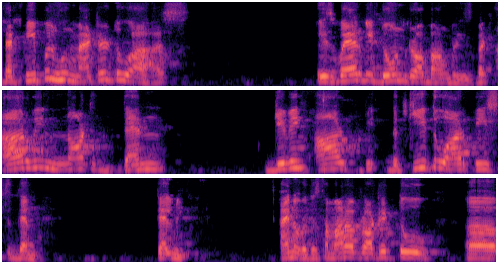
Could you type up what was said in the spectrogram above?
that people who matter to us is where we don't draw boundaries but are we not then giving our the key to our peace to them? Tell me. I know because tamara brought it to uh,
